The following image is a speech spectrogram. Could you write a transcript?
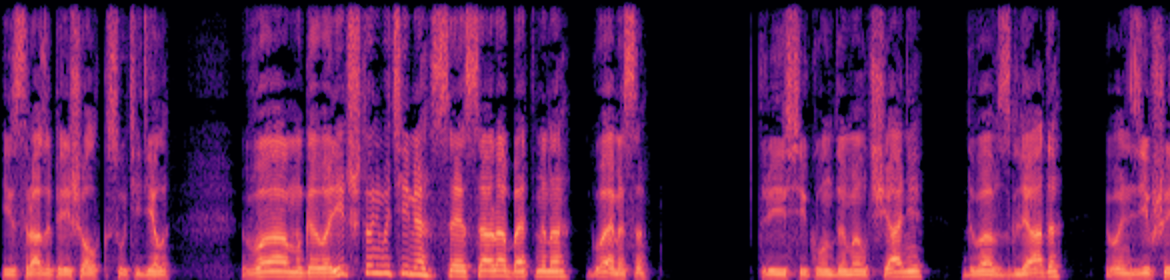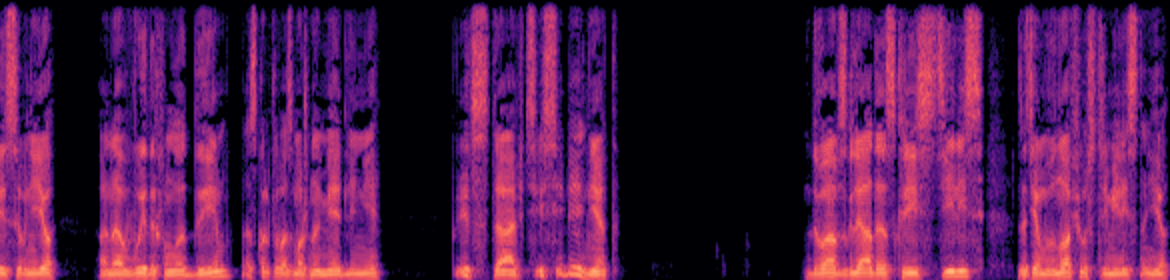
и сразу перешел к сути дела. «Вам говорит что-нибудь имя Сесара Бэтмена Гуэмеса?» Три секунды молчания, два взгляда, вонзившиеся в нее. Она выдохнула дым, насколько возможно, медленнее. «Представьте себе, нет». Два взгляда скрестились, затем вновь устремились на нее.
